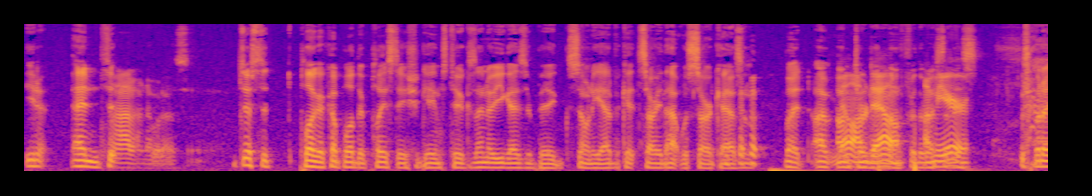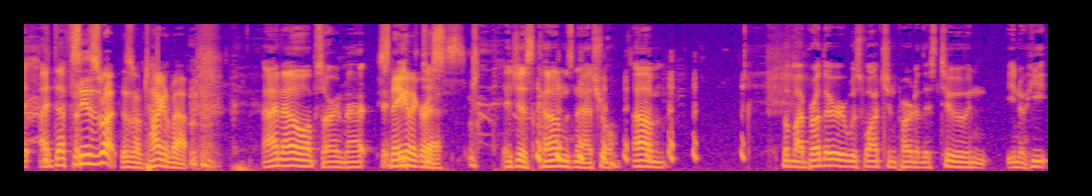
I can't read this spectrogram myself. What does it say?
You know, and to, I don't know what I was saying. just to plug a couple other PlayStation games too, because I know you guys are big Sony advocates. Sorry, that was sarcasm, but I'm, No, I'm I'm turning down. it off for the I'm rest here. of this. But I, I See, this is what this is what I'm talking about. I know. I'm sorry, Matt. It- Snake in it the just- grass. it just comes natural. Um, but my brother was watching part of this too, and you know he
